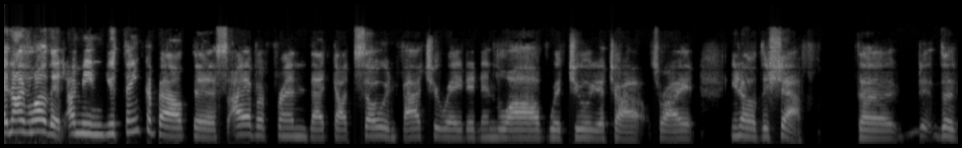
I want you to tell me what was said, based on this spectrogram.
And I love it. I mean, you think about this. I have a friend that got so infatuated in love with Julia Childs, right? You know, the chef, the the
